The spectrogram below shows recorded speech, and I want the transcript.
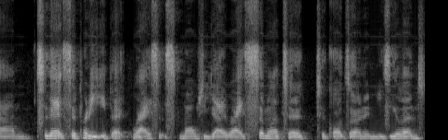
Um, so that's a pretty epic race. It's a multi-day race, similar to, to GODZone in New Zealand.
